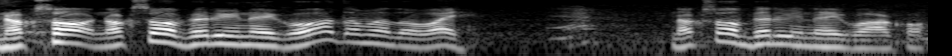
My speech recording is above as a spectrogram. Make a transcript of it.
નકશો નકશો ફેરવી નાખ્યો તમે તો ભાઈ. નકશો ફેરવી નાખ્યો આખો.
